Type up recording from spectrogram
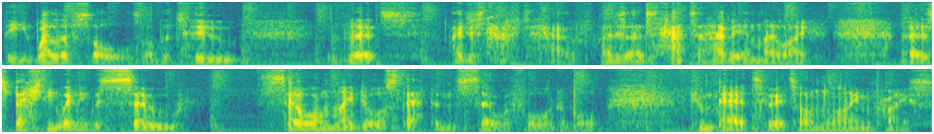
the Well of Souls are the two that I just have to have. I just I just had to have it in my life, uh, especially when it was so so on my doorstep and so affordable compared to its online price.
